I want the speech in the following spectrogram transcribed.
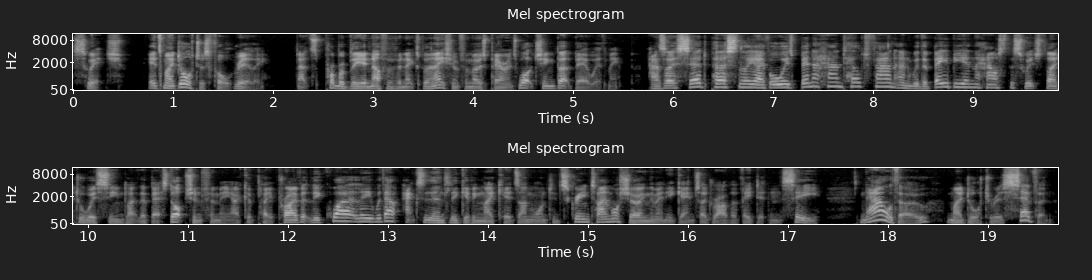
Switch. It's my daughter's fault, really. That's probably enough of an explanation for most parents watching, but bear with me. As I said, personally I've always been a handheld fan and with a baby in the house the Switch Lite always seemed like the best option for me. I could play privately, quietly, without accidentally giving my kids unwanted screen time or showing them any games I'd rather they didn't see. Now though, my daughter is 7,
